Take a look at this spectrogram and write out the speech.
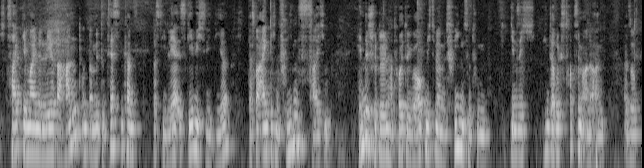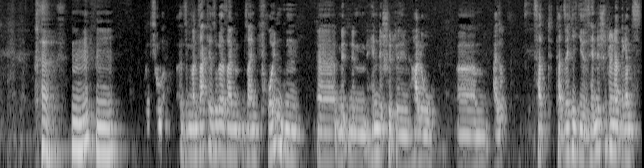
ich zeige dir meine leere Hand und damit du testen kannst, dass die leer ist, gebe ich sie dir. Das war eigentlich ein Friedenszeichen. Händeschütteln hat heute überhaupt nichts mehr mit Frieden zu tun. Die gehen sich hinterrücks trotzdem alle an. Also, mhm. also man sagt ja sogar seinen, seinen Freunden äh, mit einem Händeschütteln Hallo. Ähm, also es hat tatsächlich dieses Händeschütteln hat eine ganz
